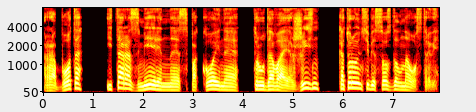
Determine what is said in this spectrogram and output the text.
Работа и та размеренная, спокойная, трудовая жизнь, которую он себе создал на острове.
